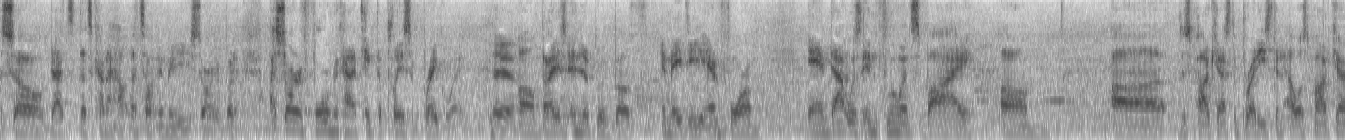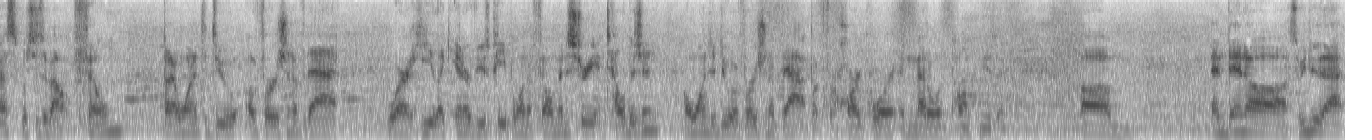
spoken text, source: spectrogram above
So that's that's kind of how that's how MAD started. But I started Forum to kind of take the place of Breakaway. Yeah. Um, but I just ended up doing both MAD and Forum, and that was influenced by um, uh, this podcast, the Bret Easton Ellis podcast, which is about film. But I wanted to do a version of that where he like interviews people in the film industry and television. I wanted to do a version of that, but for hardcore and metal and punk music. Um, and then uh, so we do that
